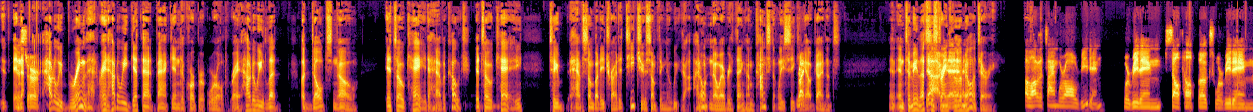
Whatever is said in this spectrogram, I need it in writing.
and yes, sir. how do we bring that right? How do we get that back into corporate world right? How do we let adults know it's okay to have a coach? It's okay to have somebody try to teach you something new. We, i don't know everything. I'm constantly seeking right. out guidance. And, and, to me that's yeah, the strength I mean, of the military. A lot of the time we're all reading. We're reading self-help books. We're reading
